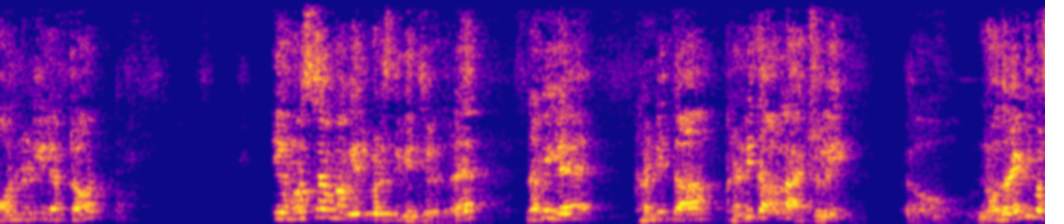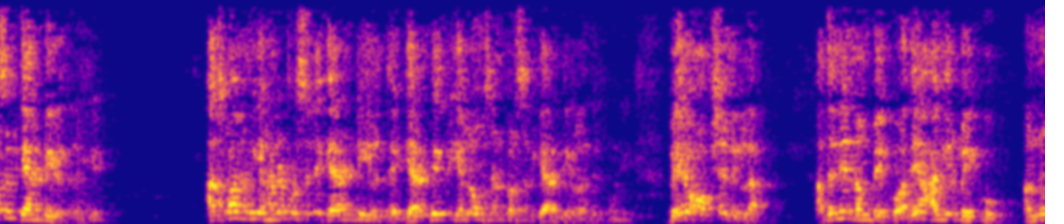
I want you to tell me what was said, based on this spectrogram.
already left out ಈಗ ಮಸ್ಟ್ ಹ್ಯಾವ್ ನಾವು ಏನ್ ಬಳಸ್ತೀವಿ ಅಂತ ಹೇಳಿದ್ರೆ, ನಮಗೆ ಖಂಡಿತ ಖಂಡಿತ ಅಲ್ಲ ಆಕ್ಚುಲಿ ಒಂದು ನೈಂಟಿ ಪರ್ಸೆಂಟ್ ಗ್ಯಾರಂಟಿ ಇರುತ್ತೆ ನಮಗೆ. ಅಥವಾ ನಮಗೆ ಹಂಡ್ರೆಡ್ ಪರ್ಸೆಂಟ್ ಗ್ಯಾರಂಟಿ ಇರುತ್ತೆ. ಗ್ಯಾರಂಟಿ ಎಲ್ಲೋ ಒಂದು ಸಣ್ಣ ಪರ್ಸೆಂಟ್ ಗ್ಯಾರಂಟಿ ಇಲ್ಲ ಅಂತ ಇಟ್ಕೊಂಡು ಬೇರೆ ಆಪ್ಷನ್ ಇಲ್ಲ. ಅದನ್ನೇ ನಂಬಬೇಕು, ಅದೇ ಆಗಿರಬೇಕು ಅನ್ನೋ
